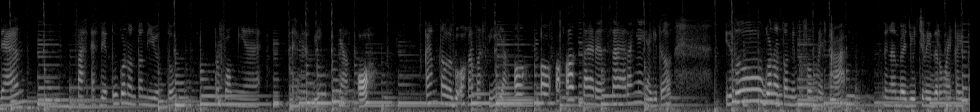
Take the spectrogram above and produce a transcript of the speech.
dan pas SD tuh gue nonton di YouTube performnya SNSD yang Oh kan tahu lagu Oh kan pasti yang Oh Oh Oh Oh Tara sarangnya ya gitu. Itu tuh gue nontonin perform mereka dengan baju cheerleader mereka itu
